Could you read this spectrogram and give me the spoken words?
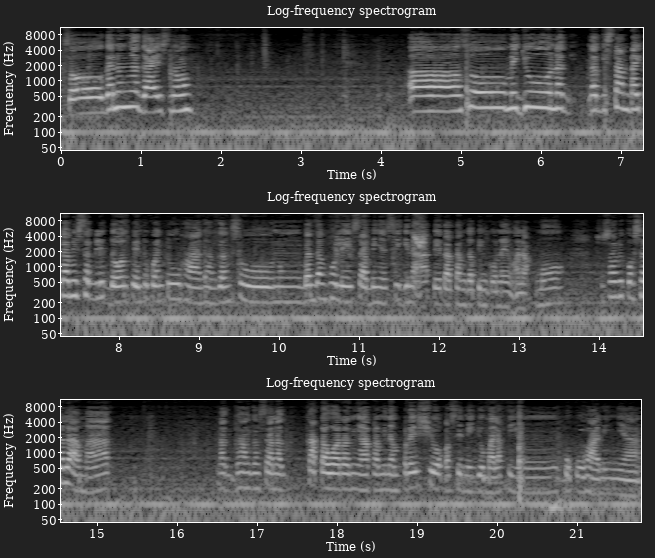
So, ganun nga guys, no? Ah, so medyo nag nag-standby kami saglit doon, kwento-kwentuhan hanggang so nung bandang huli sabi niya sige na ate tatanggapin ko na yung anak mo. So sabi ko salamat. Nag hanggang sa nagkatawaran nga kami ng presyo kasi medyo malaki yung kukuhanin niya.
